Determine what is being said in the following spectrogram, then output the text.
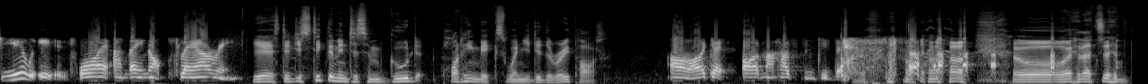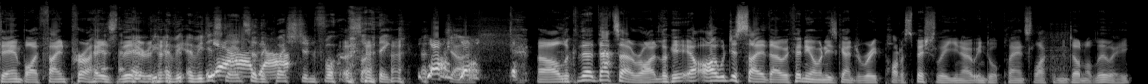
to you is why are they not flowering? Yes. Did you stick them into some good potting mix when you did the repot? Oh, I don't, oh, my husband did that. oh, that's a damn by faint praise there. Have you, have you, have you just Yeah, answered the question for us? I think. yeah, Joe? yeah. Oh, look, that, that's all right. Look, I would just say though, if anyone is going to repot, especially you know indoor plants like a Madonna lily,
